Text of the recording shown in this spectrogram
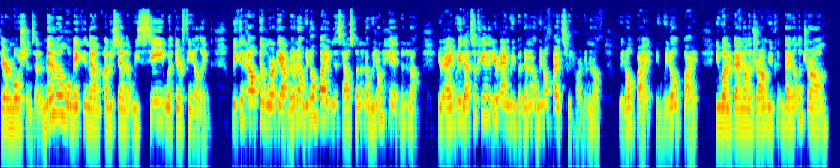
their emotions. At a minimum, we're making them understand that we see what they're feeling. We can help them work out. No, no, we don't bite in this house. No, no, no, we don't hit. No, no, no. You're angry. That's okay that you're angry, but no, no, no, we don't bite, sweetheart. No, no, no. We don't bite. We don't bite. You want to bang on the drum? You can bang on the drum.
